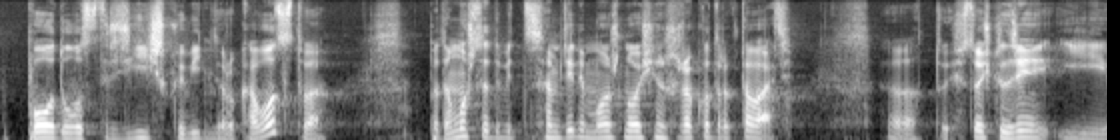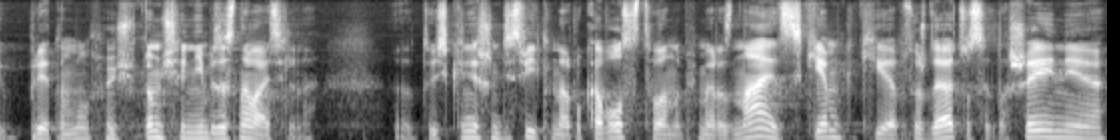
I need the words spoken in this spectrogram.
по поводу вот стратегического видения руководства, потому что это ведь на самом деле можно очень широко трактовать. Э, То есть с точки зрения, и при этом, ну, в том числе, не безосновательно. Э, То есть, конечно, действительно, руководство, например, знает, с кем какие обсуждаются соглашения,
